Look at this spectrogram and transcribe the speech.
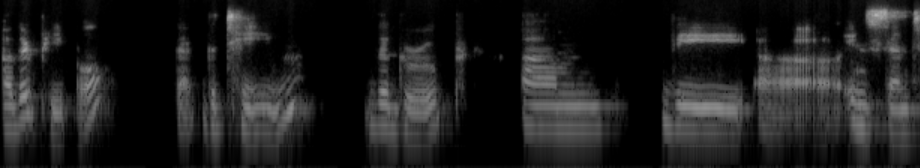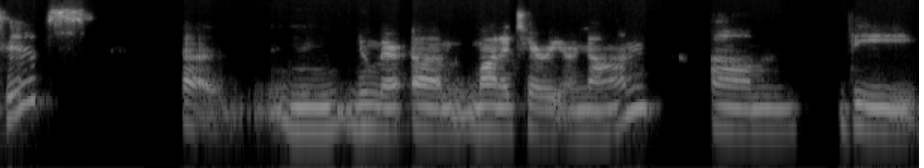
Other people, that the team, the group, um, the uh, incentives, uh, numer- um, monetary or non, um, the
